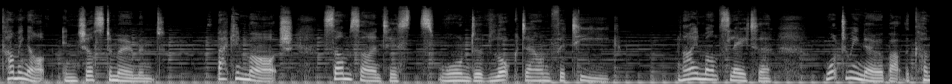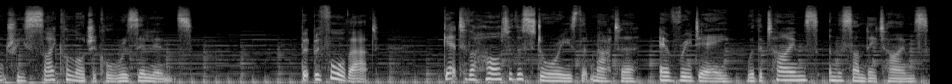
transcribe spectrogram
Coming up in just a moment. Back in March, some scientists warned of lockdown fatigue. Nine months later, what do we know about the country's psychological resilience? But before that, get to the heart of the stories that matter every day with the Times and the Sunday Times.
